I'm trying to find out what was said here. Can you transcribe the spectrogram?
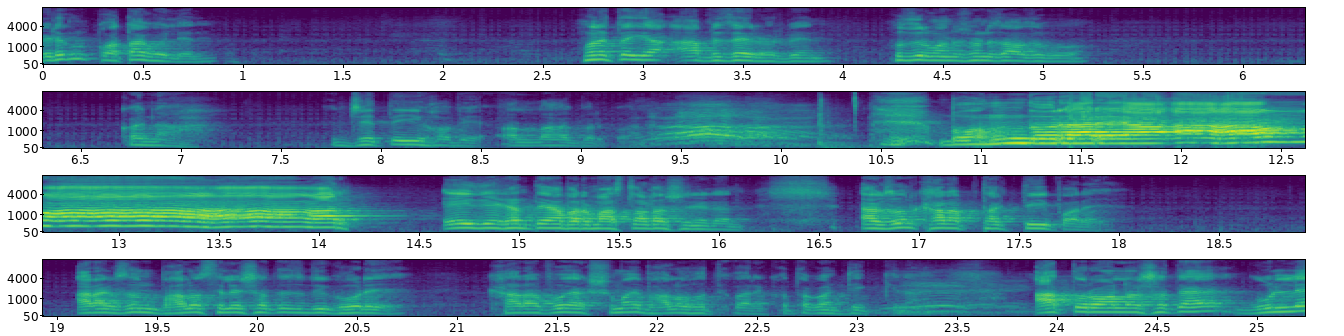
এটা কোন কথা কইলেন। শুনে তাই আপনি যাই পারবেন হুজুর মানুষ শুনে যাওয়া যাব। কয়, না, যেতেই হবে, আল্লাহ আকবর বন্ধুরা রে আমার। এই যে এখান থেকে আবার মাসলাটা শুনে নেন। একজন খারাপ থাকতেই পারে। আর একজন ভালো ছেলের সাথে যদি ঘোরে, খারাপও এক সময় ভালো হতে পারে। কতক্ষণ ঠিক কিনা? আতরওয়ালার সাথে ঘুরলে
